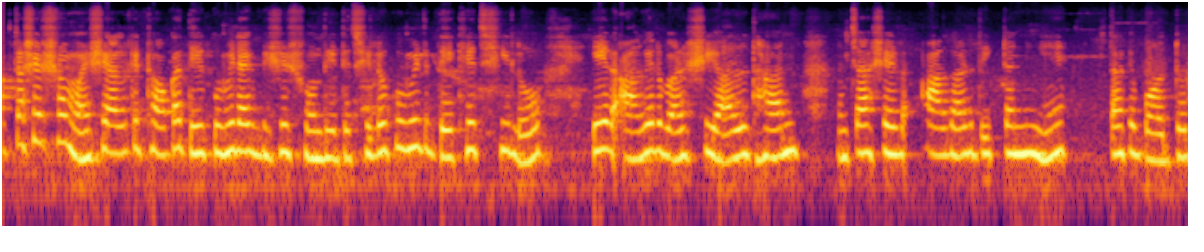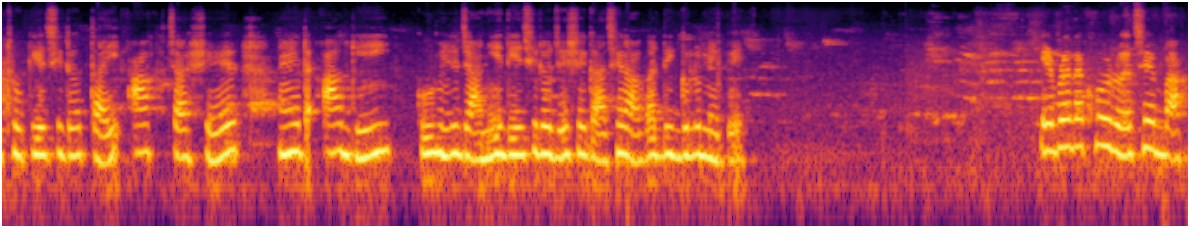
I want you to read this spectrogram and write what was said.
আকাশের সময় শেয়ালকে ঠকাতে কুমির এক বিশেষ ফন্দি এঁটেছিল। কুমির দেখেছিল এর আগের বার শিয়াল ধান চাষের আগার দিকটা নিয়ে তাকে বড্ড ঠকিয়েছিল। তাই আখ চাষের আগেই কুমির জানিয়ে দিয়েছিল যে সে গাছের আগার দিকগুলো নেবে। এরপরে দেখো রয়েছে বাক্য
